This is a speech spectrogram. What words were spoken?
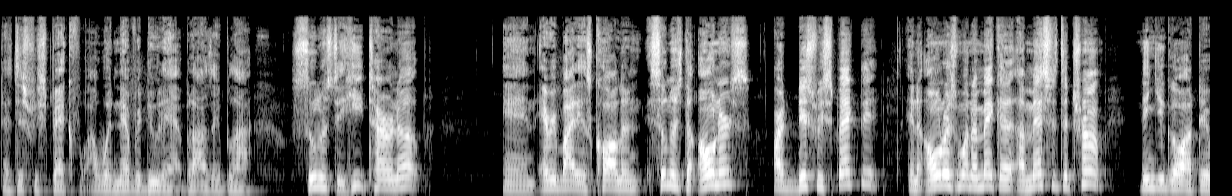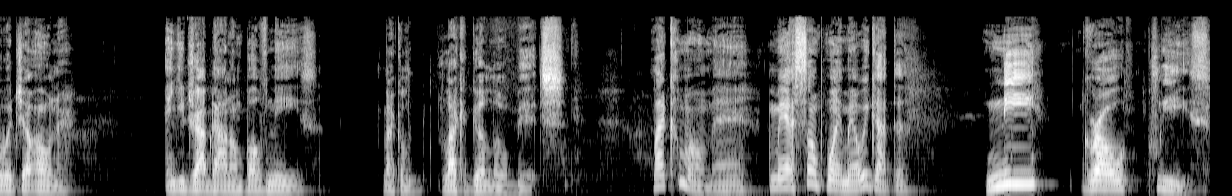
That's disrespectful. I would never do that. Blah blah blah. Soon as the heat turn up and everybody is calling, as soon as the owners are disrespected and the owners want to make a, a message to Trump, then you go out there with your owner and you drop down on both knees. Like a like a good little bitch. Like, come on, man. I mean, at some point, man, we got to knee grow, please.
